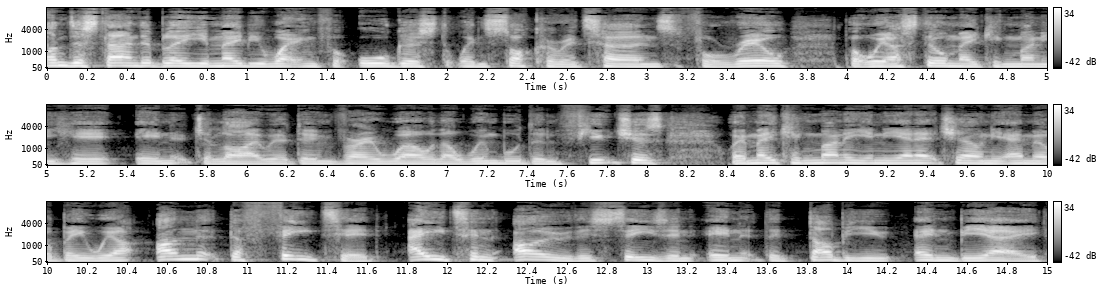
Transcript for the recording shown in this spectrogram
Understandably, you may be waiting for August when soccer returns for real, but we are still making money here in July. We are doing very well with our Wimbledon futures. We're making money in the NHL and the MLB. We are undefeated, 8 and 0 this season in the WNBA.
